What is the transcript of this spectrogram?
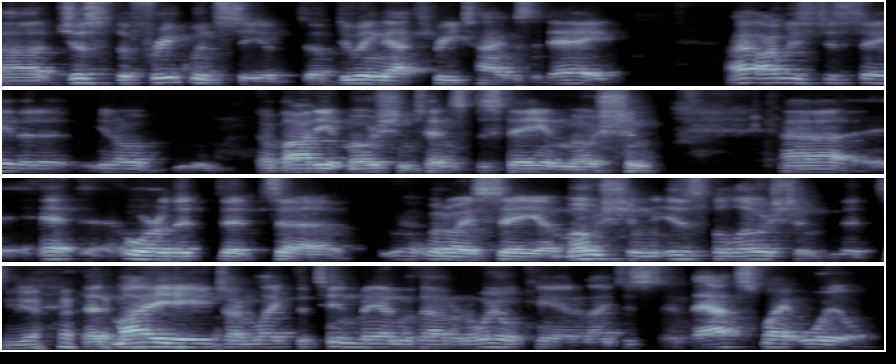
uh, just the frequency of, of, doing that three times a day. I, always just say that a, you know a body in motion tends to stay in motion, uh, eh, or that that uh, what do I say? Emotion is the lotion. That yeah. at my age, I'm like the Tin Man without an oil can, and I just and that's my oil,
